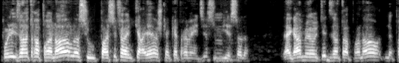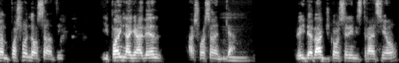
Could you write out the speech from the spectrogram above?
pour les entrepreneurs, là, si vous passez faire une carrière jusqu'à 90, oubliez mm-hmm. ça. Là. La grande majorité des entrepreneurs ne prennent pas soin de leur santé. Ils pognent la gravelle à 64. Mm. Là, ils débarquent du conseil d'administration.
